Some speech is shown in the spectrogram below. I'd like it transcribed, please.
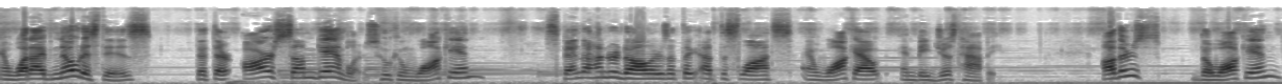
And what I've noticed is that there are some gamblers who can walk in, spend $100 at the at the slots and walk out and be just happy. Others, they'll walk in,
